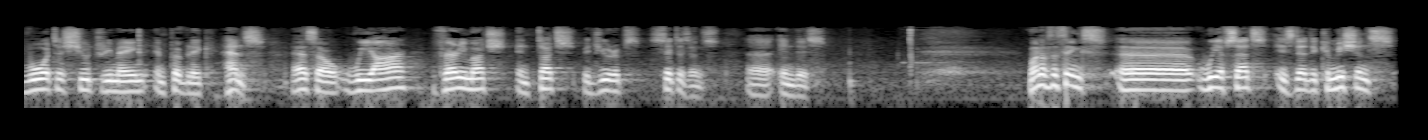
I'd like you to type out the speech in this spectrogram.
water should remain in public hands. Uh, so we are very much in touch with Europe's citizens uh, in this. One of the things uh, we have said is that the Commission's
